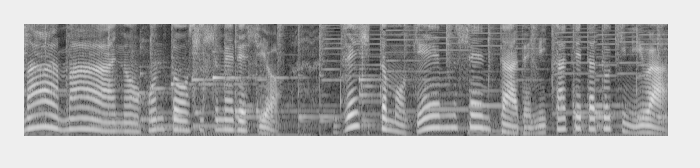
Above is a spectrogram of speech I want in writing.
まあまああの本当おすすめですよ。ぜひともゲームセンターで見かけた時には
